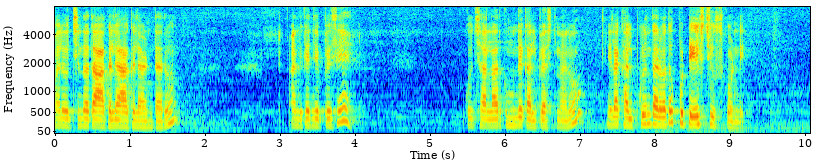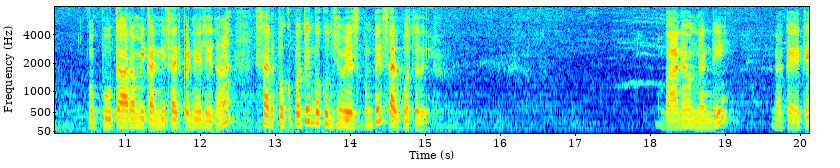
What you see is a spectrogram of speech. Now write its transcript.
మళ్ళీ వచ్చిన తర్వాత ఆకలి ఆకలి అంటారు. అందుకని చెప్పేసి కొంచెం చల్లారకు ముందే కలిపేస్తున్నాను. ఇలా కలుపుకున్న తర్వాత ఇప్పుడు టేస్ట్ చూసుకోండి. ఉప్పు కారం మీకు అన్నీ సరిపోయినాయి లేదా? సరిపోకపోతే ఇంకా కొంచెం వేసుకుంటే సరిపోతుంది. బాగానే ఉందండి. నాకైతే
